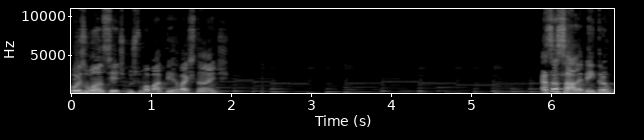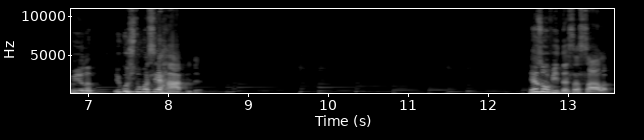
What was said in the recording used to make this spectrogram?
pois o Ancient costuma bater bastante. Essa sala é bem tranquila e costuma ser rápida, Resolvida essa sala,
